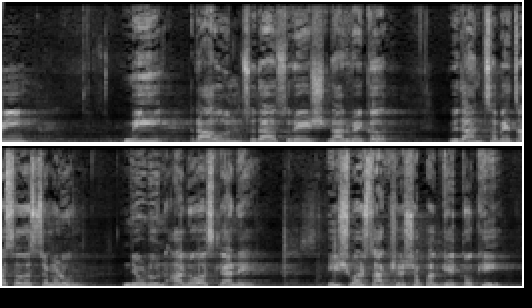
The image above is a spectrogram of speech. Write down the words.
मी मी राहुल सुधा सुरेश नार्वेकर विधानसभेचा सदस्य म्हणून निवडून आलो असल्याने ईश्वर साक्ष शपथ घेतो की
